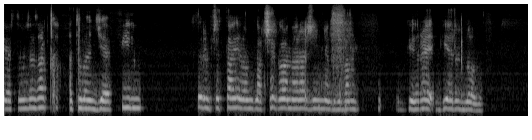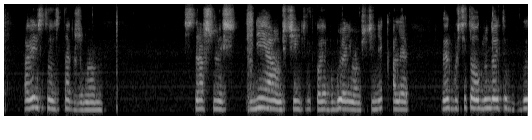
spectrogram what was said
ja jestem Zezak, a to będzie film, w którym przedstawię wam dlaczego na razie nie nagrywam gier, gier LOL. A więc to jest tak, że mam straszne, ś- nie ja mam ścięki, tylko ja w ogóle nie mam ścinek, ale jakbyście to oglądali, to, by,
